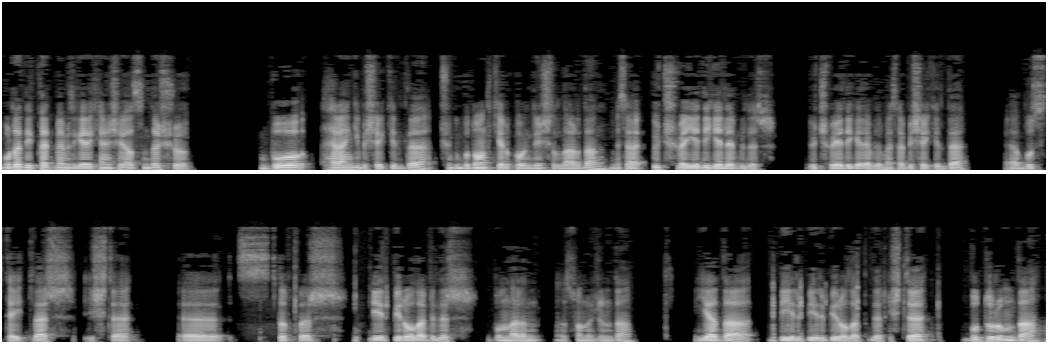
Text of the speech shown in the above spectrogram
Burada dikkat etmemiz gereken şey aslında şu. Bu herhangi bir şekilde çünkü bu don't care condition'lardan mesela 3 ve 7 gelebilir. 3 ve 7 gelebilir. Mesela bir şekilde e, bu state'ler işte e, 0, 1, 1 olabilir bunların sonucunda. Ya da 1, 1, 1 olabilir. İşte bu durumda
